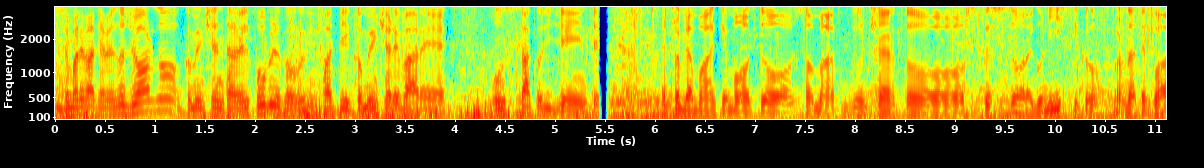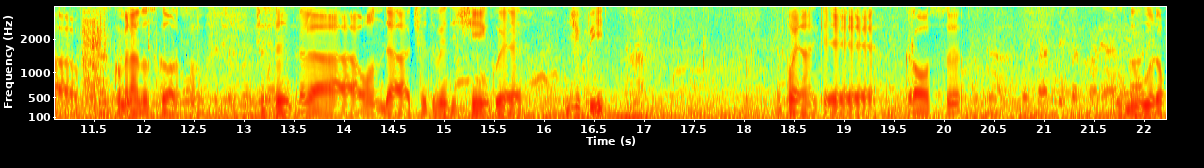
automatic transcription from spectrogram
Siamo arrivati a mezzogiorno, comincia a entrare il pubblico, infatti comincia ad arrivare un sacco di gente troviamo anche moto insomma di un certo spessore agonistico. Guardate qua come l'anno scorso c'è sempre la Honda 125 GP e poi anche cross enduro.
